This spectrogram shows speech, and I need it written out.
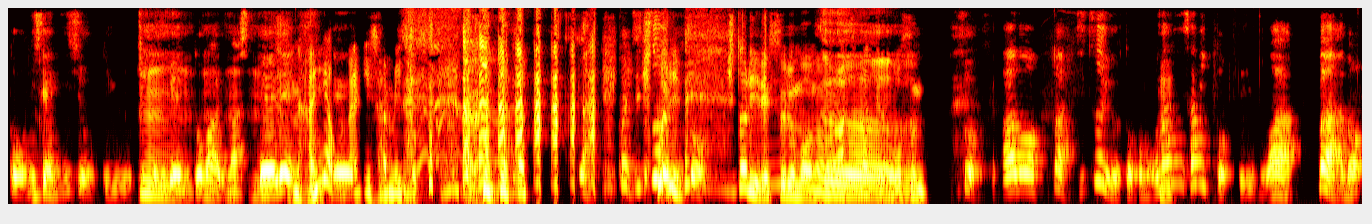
ト2020っていうちょっとイベントがありましうんて、で、何や、えー何サミット。実を言うと、一人でするものを集まってどうすんそう、あの、まあ、実を言うと、このオナニーサミットっていうのは、まあ、あの、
